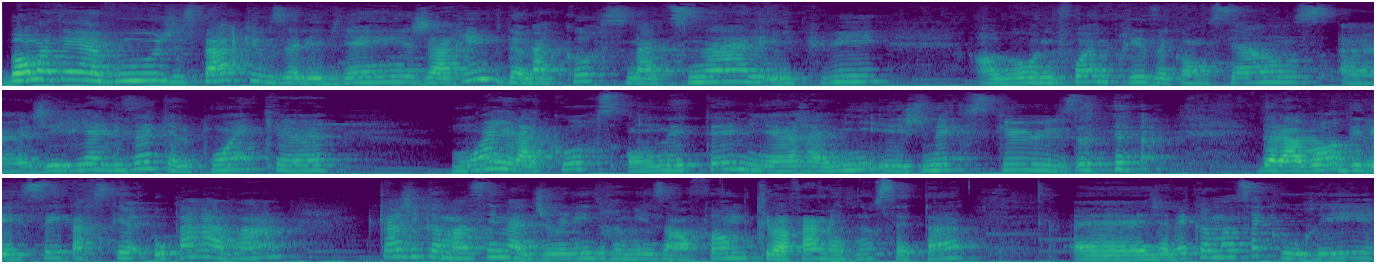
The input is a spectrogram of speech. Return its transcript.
Bon matin à vous, j'espère que vous allez bien. J'arrive de ma course matinale et puis, encore une fois, une prise de conscience. Euh, j'ai réalisé à quel point que moi et la course, on était meilleurs amis et je m'excuse de l'avoir délaissé parce que auparavant, quand j'ai commencé ma journey de remise en forme, qui va faire maintenant 7 ans, euh, j'avais commencé à courir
